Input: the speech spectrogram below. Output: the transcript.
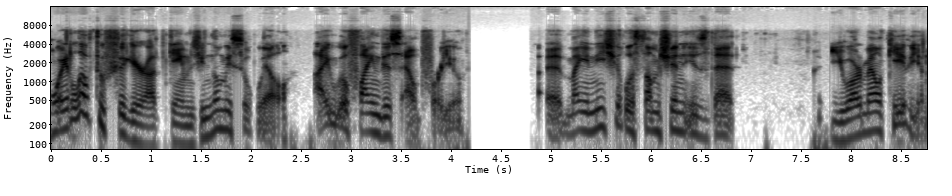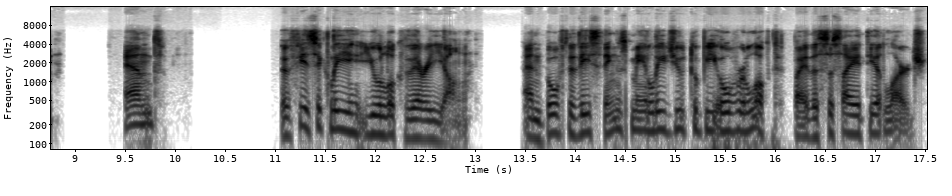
Oh, I love to figure out games. You know me so well. I will find this out for you. Uh, my initial assumption is that you are Malkavian, and uh, physically you look very young. And both of these things may lead you to be overlooked by the society at large.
